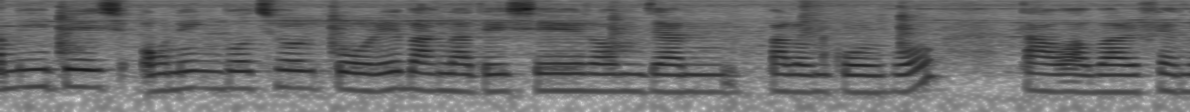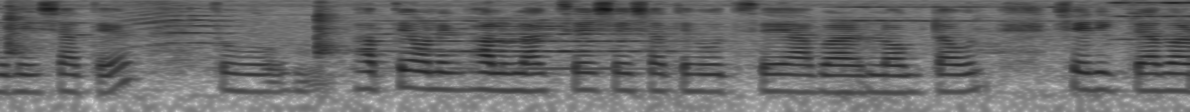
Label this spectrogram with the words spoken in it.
আমি বেশ অনেক বছর পরে বাংলাদেশে রমজান পালন করব, তাও আবার ফ্যামিলির সাথে। তো ভাবতে অনেক ভালো লাগছে, সেই সাথে হচ্ছে আবার লকডাউন সেই দিক আবার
